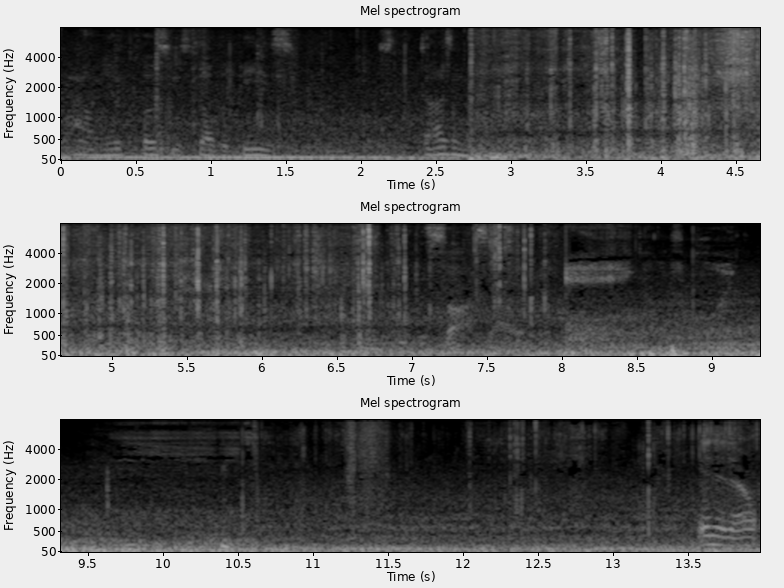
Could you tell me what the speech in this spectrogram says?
wow, and look close, you still have the bees. Just dozens. Get the sauce out. Dang, that was. In-N-Out.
